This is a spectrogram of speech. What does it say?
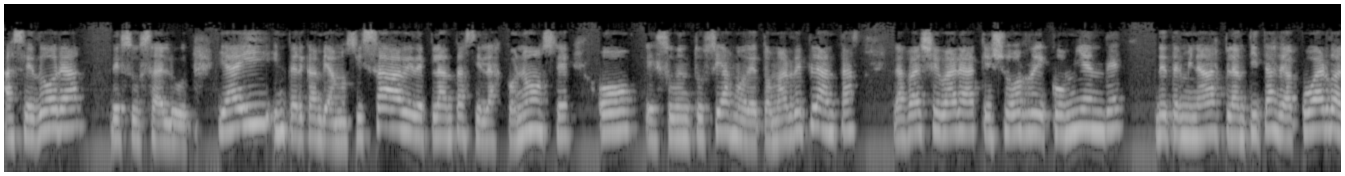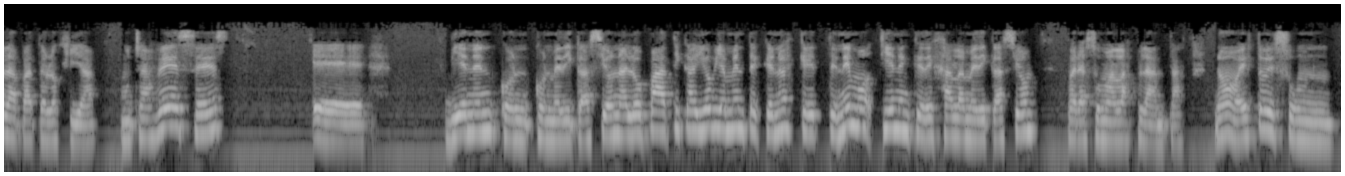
hacedora de su salud. Y ahí intercambiamos si sabe de plantas, si las conoce, o es su entusiasmo de tomar de plantas, las va a llevar a que yo recomiende determinadas plantitas de acuerdo a la patología. Muchas veces eh, vienen con, con, medicación alopática y obviamente que no es que tenemos, tienen que dejar la medicación para sumar las plantas. No, esto es un,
